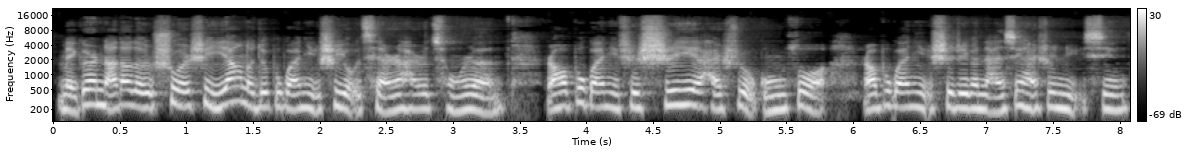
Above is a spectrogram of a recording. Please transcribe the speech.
每个人拿到的数额是一样的，就不管你是有钱人还是穷人，然后不管你是失业还是有工作，然后不管你是这个男性还是女性，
